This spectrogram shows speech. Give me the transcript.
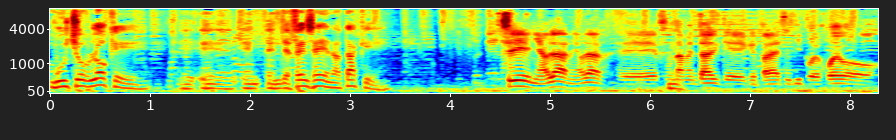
Mucho bloque eh, eh, en, defensa y en ataque. Sí, ni hablar, ni hablar. Eh, es fundamental que, para este tipo de juego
